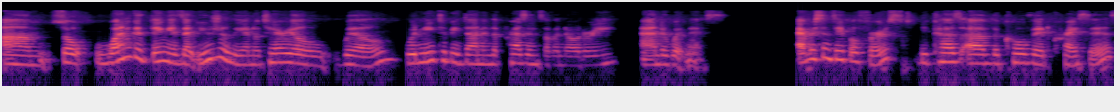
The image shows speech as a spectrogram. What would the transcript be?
Um, so one good thing is that usually a notarial will would need to be done in the presence of a notary and a witness. Ever since April 1st, because of the COVID crisis,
